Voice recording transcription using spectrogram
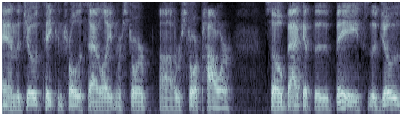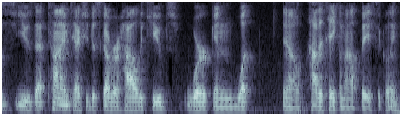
and the Joes take control of the satellite and restore uh, restore power. So back at the base, the Joes use that time to actually discover how the cubes work and what you know how to take them out, basically.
